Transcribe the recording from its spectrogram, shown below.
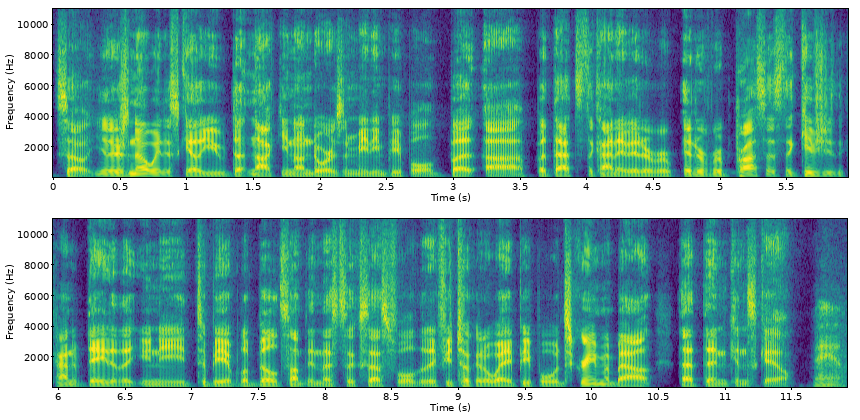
so you know, there's no way to scale you d- knocking on doors and meeting people, but uh, but that's the kind of iterative, iterative process that gives you the kind of data that you need to be able to build something that's successful. That if you took it away, people would scream about. That then can scale. Man,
